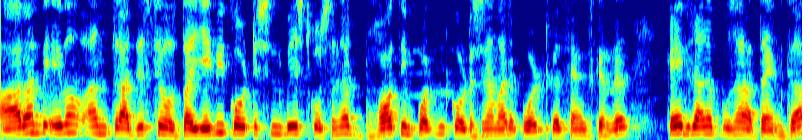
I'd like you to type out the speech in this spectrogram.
आरंभ एवं अंत राज्य से होता है। ये भी कोटेशन बेस्ड क्वेश्चन है। बहुत इंपॉर्टेंट कोटेशन हमारे पॉलिटिकल साइंस के अंदर। कई एग्ज़ाम में पूछा जाता है इनका।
